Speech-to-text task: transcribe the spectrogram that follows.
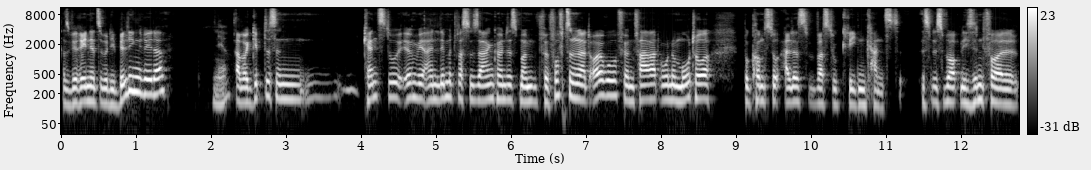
Also wir reden jetzt über die billigen Räder. Ja. Aber gibt es in, kennst du irgendwie ein Limit, was du sagen könntest, man für 1500 Euro für ein Fahrrad ohne Motor bekommst du alles, was du kriegen kannst. Es ist überhaupt nicht sinnvoll,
